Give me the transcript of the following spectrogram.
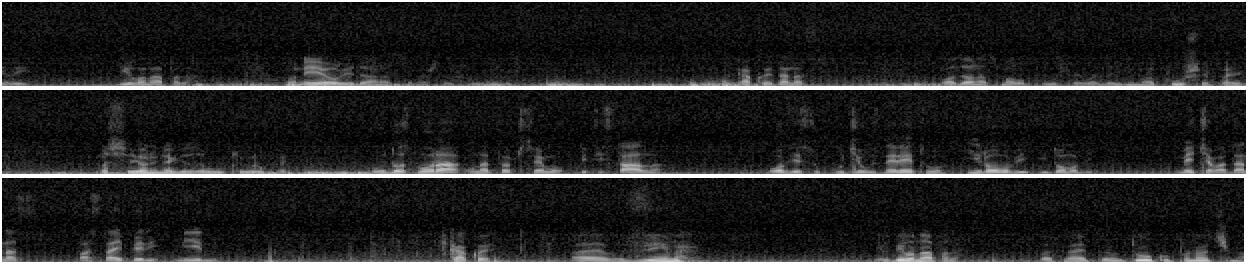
Je li bilo napada? Pa nije ovih dana se nešto šutilo. Kako je danas? Pa danas malo puše, valjda i njima puše, pa, je, pa su se i oni negdje zavukli u rupe. Budnost mora unatoč svemu biti stalna. Ovdje su kuće uz Neretvu i rovovi i domovi. Mećava danas, pa snajperi mirni. Kako je? A evo, zima. Je li bilo napada? Pa snajperom tuku po noćima.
